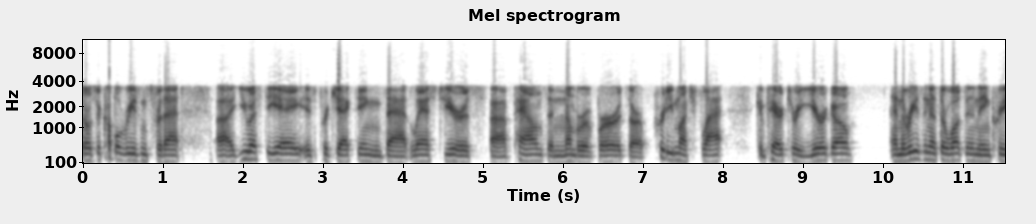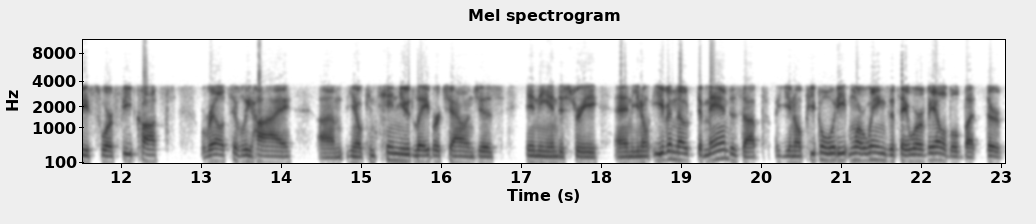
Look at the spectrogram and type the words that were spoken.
There's a couple reasons for that. Uh, USDA is projecting that last year's uh, pounds and number of birds are pretty much flat compared to a year ago. And the reason that there wasn't an increase were feed costs relatively high, um, you know, continued labor challenges in the industry. And, you know, even though demand is up, you know, people would eat more wings if they were available, but they're,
